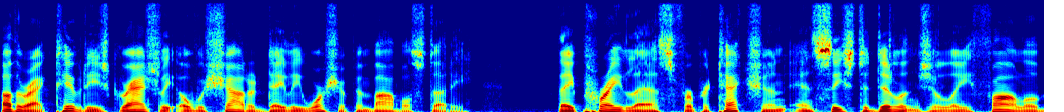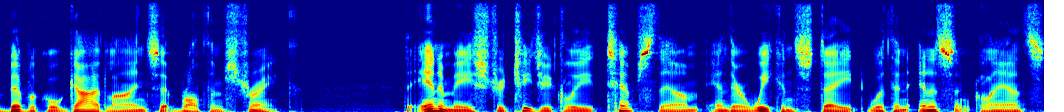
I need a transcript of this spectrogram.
Other activities gradually overshadow daily worship and Bible study. They pray less for protection and cease to diligently follow biblical guidelines that brought them strength. The enemy strategically tempts them in their weakened state with an innocent glance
